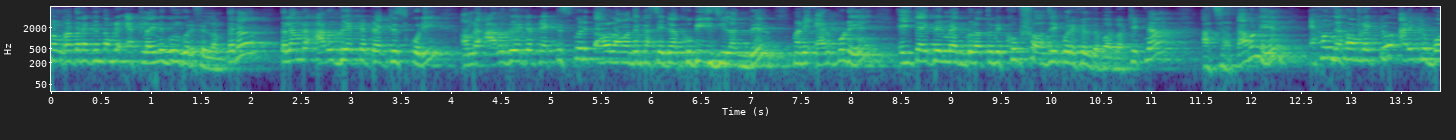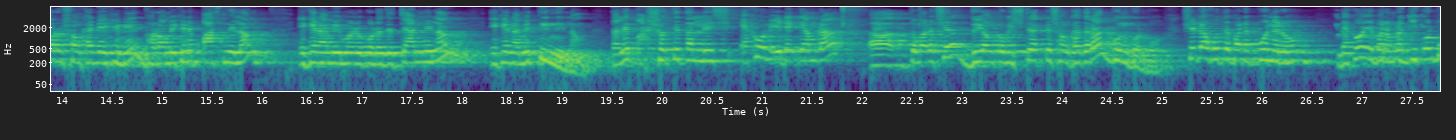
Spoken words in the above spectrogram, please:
সংখ্যা দ্বারা কিন্তু আমরা এক লাইনে গুণ করে ফেললাম, তাই না? তাহলে আমরা আরও দুই একটা প্র্যাকটিস করি। আমরা আরও দুই একটা প্র্যাকটিস করি, তাহলে আমাদের কাছে এটা খুবই ইজি লাগবে। মানে এরপরে এই টাইপের ম্যাথগুলো তুমি খুব সহজে করে ফেলতে পারবা, ঠিক না আচ্ছা তাহলে এখন দেখো আমরা একটু আরেকটু বড় সংখ্যা নিয়ে এখানে, ধরো আমি এখানে পাঁচ নিলাম, এখানে আমি মনে করো যে চার নিলাম, এখানে আমি তিন নিলাম তাহলে পাঁচশো তেতাল্লিশ, এখন এটাকে আমরা তোমার হচ্ছে দুই অঙ্ক বিশিষ্ট একটা সংখ্যা দ্বারা গুণ করব। সেটা হতে পারে পনেরো দেখো, এবার আমরা কি করব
